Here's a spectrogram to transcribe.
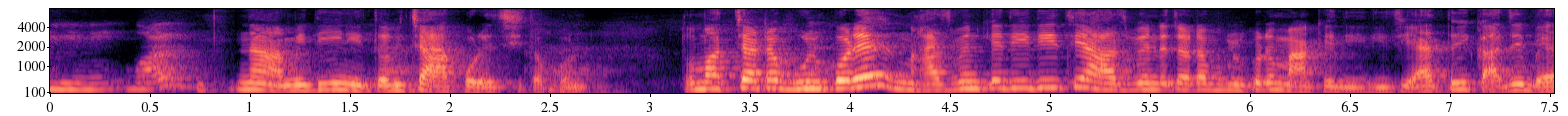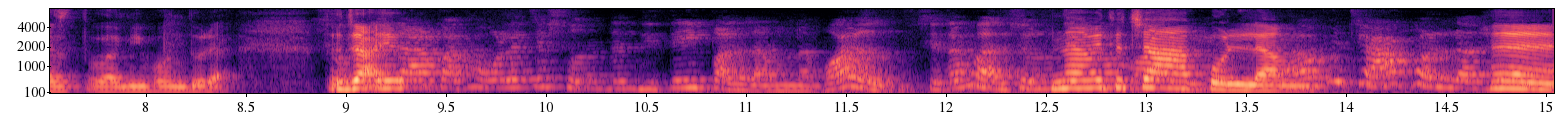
দিইনি বল। না আমি দিইনি তো আমি চা করেছি তখন। তোমার চাটা ভুল করে হাজব্যান্ডকে দিয়ে দিয়েছি হাজব্যান্ডের চাটা ভুল করে মাকে দিয়ে দিয়েছি। এতই কাজে ব্যস্ত আমি বন্ধুরা। তো যাই হোক। কথা বলেছে সন্ধ্যে দিতেই পারলাম না বল। সেটা না, আমি তো চা করলাম। চা করলাম হ্যাঁ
